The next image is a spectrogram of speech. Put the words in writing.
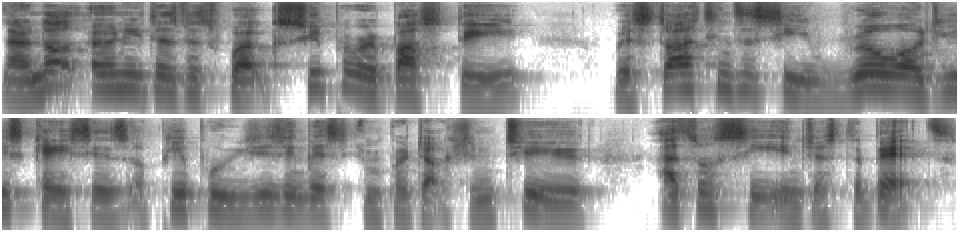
Now, not only does this work super robustly, we're starting to see real world use cases of people using this in production too, as we'll see in just a bit.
